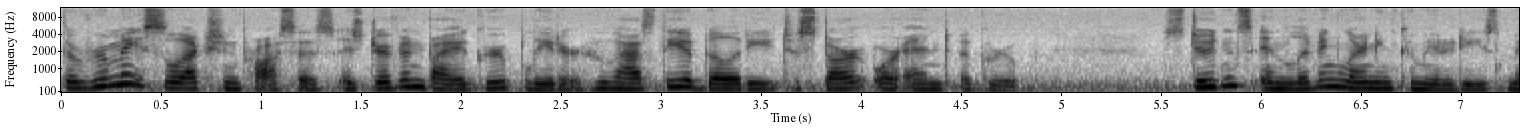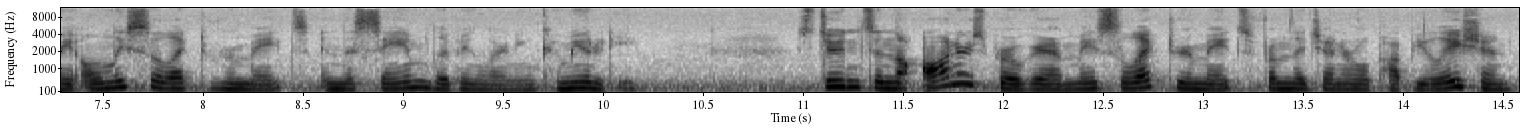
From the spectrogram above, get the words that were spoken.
The roommate selection process is driven by a group leader who has the ability to start or end a group. Students in living learning communities may only select roommates in the same living learning community. Students in the honors program may select roommates from the general population,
